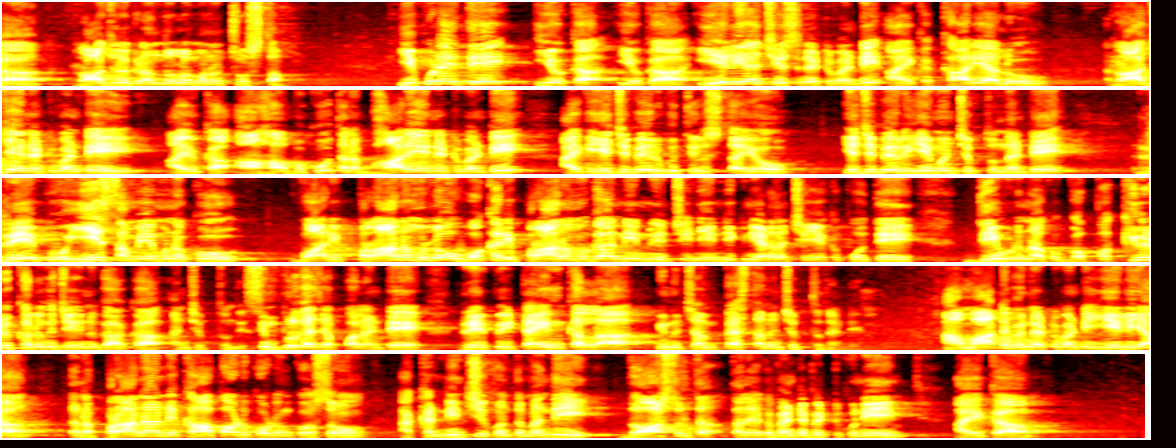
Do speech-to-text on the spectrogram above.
రాజుల గ్రంథంలో మనం చూస్తాం. ఎప్పుడైతే ఈ యొక్క ఈ యొక్క ఏలియా చేసినటువంటి ఆ యొక్క కార్యాలు రాజు అయినటువంటి ఆ యొక్క ఆహాబుకు తన భార్య అయినటువంటి ఆ యొక్క యజబేలుకు తెలుస్తాయో యజబేలు ఏమని చెప్తుందంటే రేపు ఈ సమయమునకు వారి ప్రాణములో ఒకరి ప్రాణముగా నేను నేను నీకు నీడల చేయకపోతే దేవుడు నాకు గొప్ప కీడు కలుగజేయును గాక అని చెప్తుంది. సింపుల్గా చెప్పాలంటే రేపు ఈ టైం కల్లా నిన్ను చంపేస్తానని చెప్తుందండి. ఆ మాట విన్నటువంటి ఏలియా తన ప్రాణాన్ని కాపాడుకోవడం కోసం అక్కడి నుంచి కొంతమంది దాసులు తన యొక్క వెంట పెట్టుకుని ఆ యొక్క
